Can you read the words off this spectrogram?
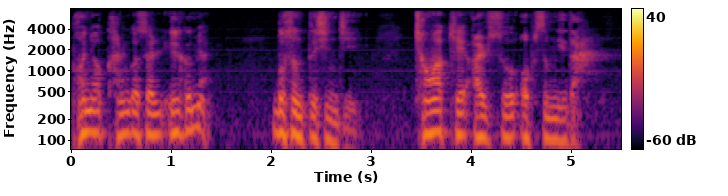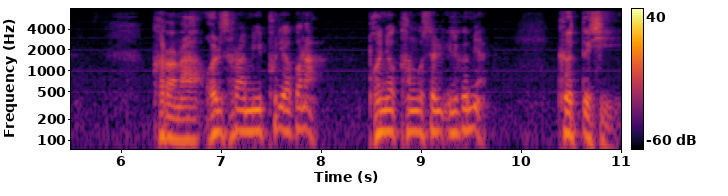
번역한 것을 읽으면 무슨 뜻인지 정확히 알 수 없습니다. 그러나 얼 사람이 풀이하거나 번역한 것을 읽으면 그 뜻이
